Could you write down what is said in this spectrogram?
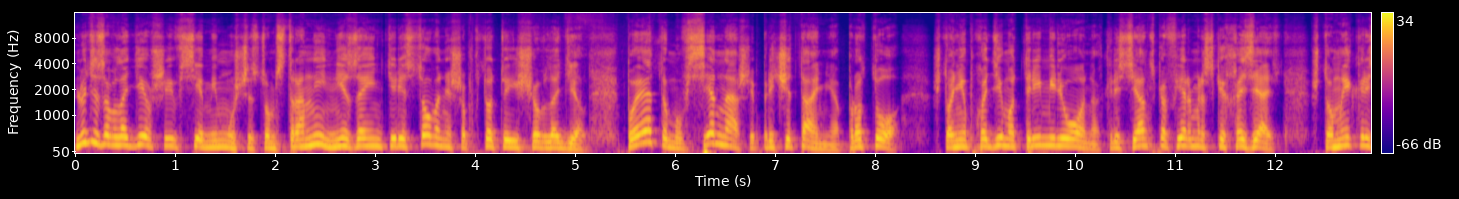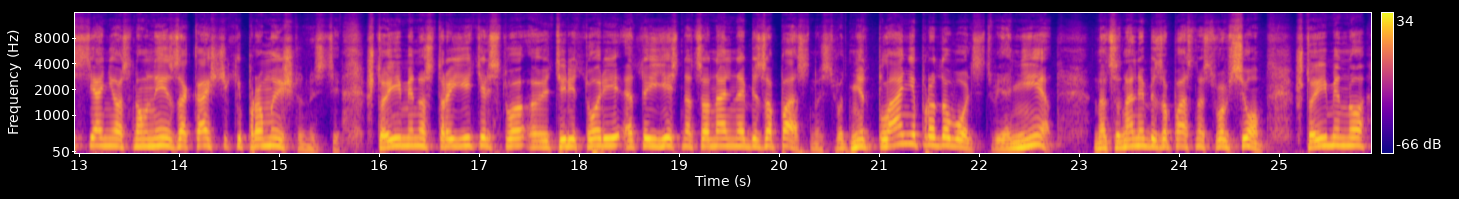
Люди, завладевшие всем имуществом страны, не заинтересованы, чтобы кто-то еще владел. Поэтому все наши причитания про то, что необходимо 3 миллиона крестьянско-фермерских хозяйств, что мы, крестьяне, основные заказчики промышленности, что именно строительство э, территории – это и есть национальная безопасность. Вот нет плане продовольствия, нет. Национальная безопасность во всем. Что именно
